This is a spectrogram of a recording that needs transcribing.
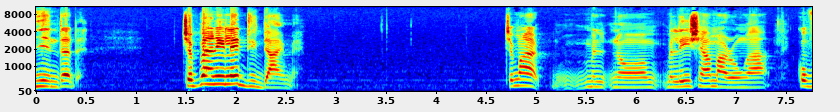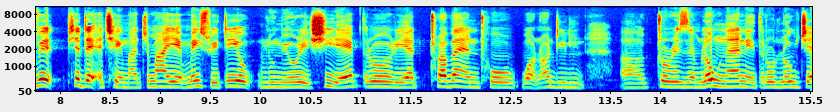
မြင်တတ်တယ် ဂျပန်တွေလည်းဒီတိုင်းပဲကျမနော်မလေးရှားမှာတော့ကကိုဗစ်ဖြစ်တဲ့အချိန်မှာကျမရဲ့မိတ်ဆွေတရုတ်လူမျိုးတွေရှိတယ်သူတို့တွေရဲ့ travel and tour ပေါ့နော်ဒီအာ tourism လုပ်ငန်းတွေသူတို့လုပ်ကြ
